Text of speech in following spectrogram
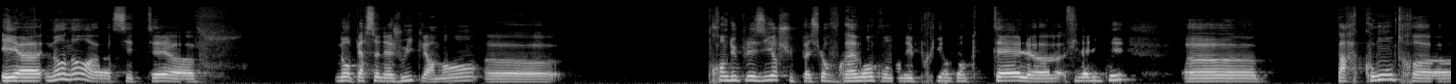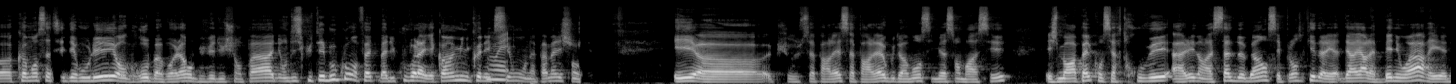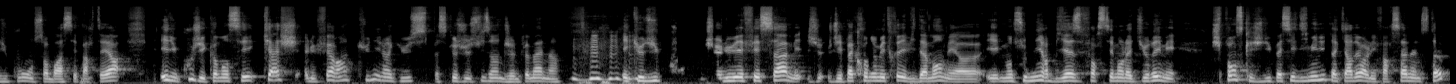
Et euh, non, non, euh, c'était. euh, pff, non, personne n'a joui, clairement. Euh, prendre du plaisir, je suis pas sûr vraiment qu'on en ait pris en tant que telle euh, finalité. Euh, par contre, euh, comment ça s'est déroulé? En gros, bah voilà, on buvait du champagne, on discutait beaucoup en fait. Bah du coup, voilà, il y a quand même une connexion, on a pas mal échangé. Et, euh, et puis ça parlait, ça parlait. Au bout d'un moment, on s'est mis à s'embrasser. Et je me rappelle qu'on s'est retrouvé à aller dans la salle de bain, on s'est planqué derrière la baignoire et du coup, on s'embrassait par terre. Et du coup, j'ai commencé cash à lui faire un cunilingus parce que je suis un gentleman hein. et que du coup, je lui ai fait ça, mais je n'ai pas chronométré évidemment, mais euh, et mon souvenir biaise forcément la durée, mais je pense que j'ai dû passer 10 minutes, un quart d'heure à lui faire ça non-stop.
